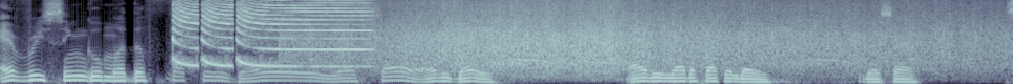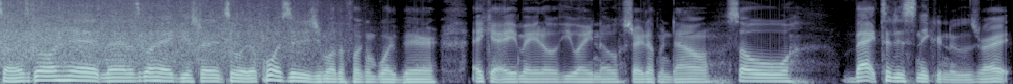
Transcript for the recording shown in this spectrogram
every single motherfucking day. Yes, sir. Every day. Every motherfucking day. Yes, sir. So let's go ahead, man. Let's go ahead and get straight into it. Of course, it is your motherfucking boy Bear, aka Mado, if you ain't know, straight up and down. So back to this sneaker news, right?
